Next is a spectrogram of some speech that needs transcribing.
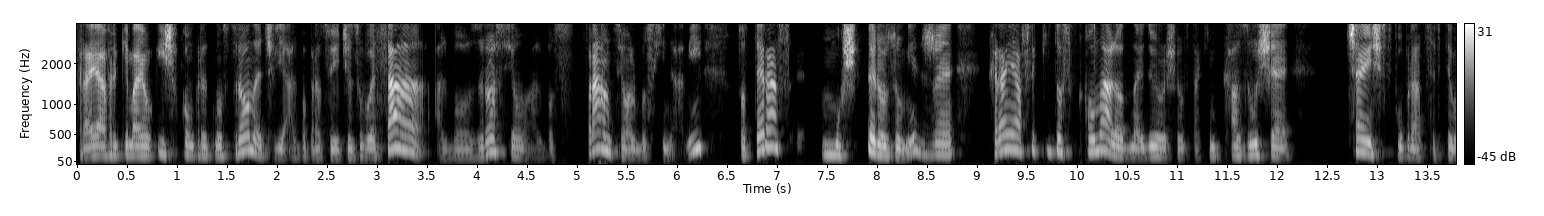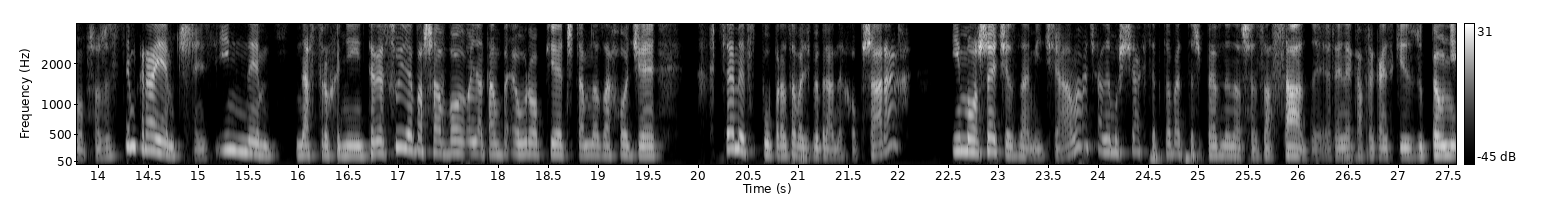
kraje Afryki mają iść w konkretną stronę, czyli albo pracujecie z USA, albo z Rosją, albo z Francją, albo z Chinami, to teraz musimy rozumieć, że Kraje Afryki doskonale odnajdują się w takim kazusie część współpracy w tym obszarze z tym krajem, część z innym. Nas trochę nie interesuje wasza wojna tam w Europie czy tam na Zachodzie. Chcemy współpracować w wybranych obszarach i możecie z nami działać, ale musicie akceptować też pewne nasze zasady. Rynek afrykański jest zupełnie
